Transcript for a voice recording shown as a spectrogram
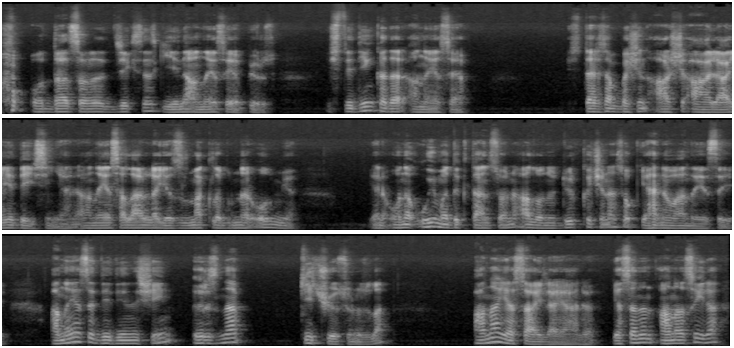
Ondan sonra diyeceksiniz ki yeni anayasa yapıyoruz. İstediğin kadar anayasa yap. İstersen başın arşı alaya değsin yani. Anayasalarla yazılmakla bunlar olmuyor. Yani ona uymadıktan sonra al onu dür kıçına sok yani o anayasayı. Anayasa dediğiniz şeyin ırzına geçiyorsunuz lan. Anayasayla yani yasanın anasıyla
